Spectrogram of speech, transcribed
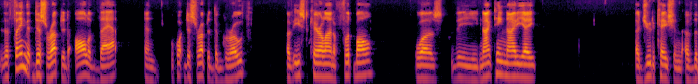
the thing that disrupted all of that and what disrupted the growth of East Carolina football was the 1998 adjudication of the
